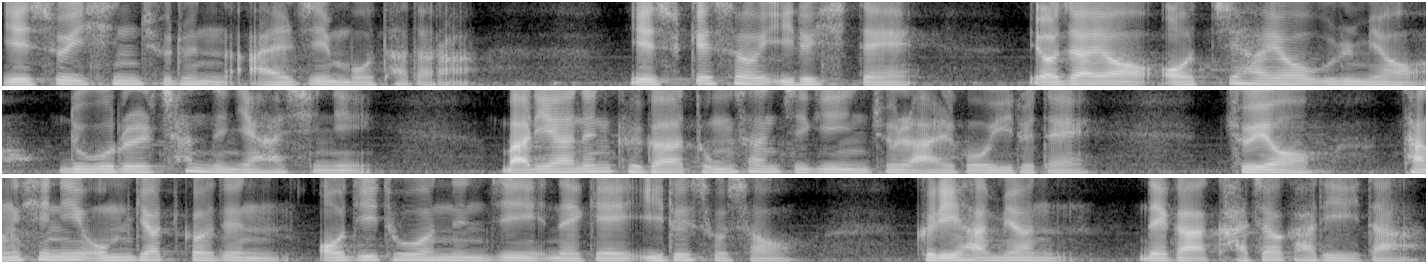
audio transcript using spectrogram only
예수이신 줄은 알지 못하더라. 예수께서 이르시되 여자여 어찌하여 울며 누구를 찾느냐 하시니 마리아는 그가 동산지기인 줄 알고 이르되 주여 당신이 옮겼거든 어디 두었는지 내게 이르소서 그리하면 내가 가져가리이다.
